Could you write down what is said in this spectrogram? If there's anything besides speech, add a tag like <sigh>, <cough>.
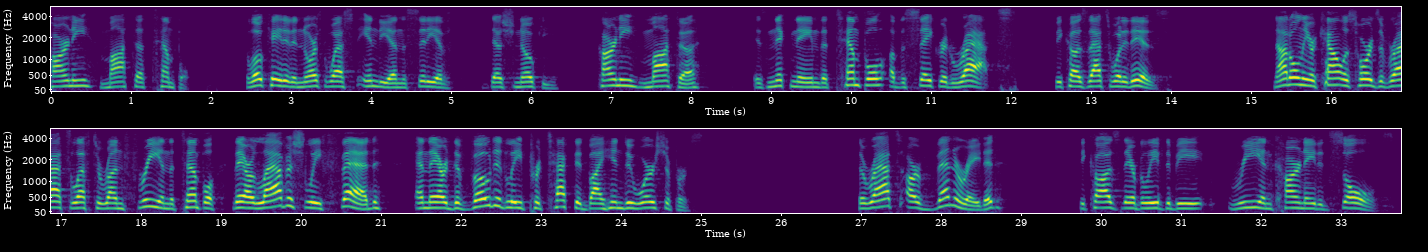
Karni Mata Temple. It's located in northwest India in the city of Deshnoke. Karni Mata is nicknamed the Temple of the Sacred Rats because that's what it is. Not only are countless hordes of rats left to run free in the temple, they are lavishly fed and they are devotedly protected by Hindu worshippers. The rats are venerated because they are believed to be reincarnated souls.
